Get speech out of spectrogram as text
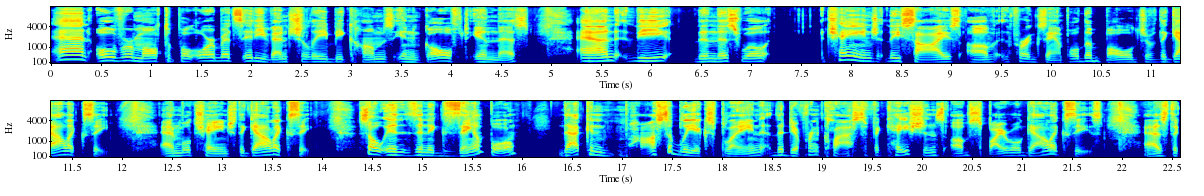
and over multiple orbits it eventually becomes engulfed in this and the then this will change the size of, for example, the bulge of the galaxy and will change the galaxy. So as an example, that can possibly explain the different classifications of spiral galaxies as the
